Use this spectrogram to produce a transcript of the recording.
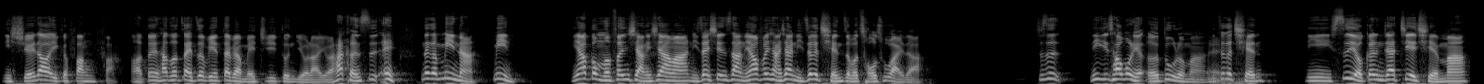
你学到一个方法啊，对，他说在这边代表没继续蹲有啦有啦，他可能是哎、欸、那个命啊命，你要跟我们分享一下吗？你在线上你要分享一下你这个钱怎么筹出来的、啊？就是你已经超过你的额度了吗？你这个钱你是有跟人家借钱吗？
